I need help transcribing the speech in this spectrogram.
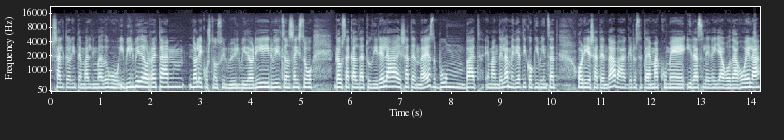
salto egiten baldin badugu, ibilbide horretan nola ikusten duzu ibilbide hori, iruditzen zaizu gauzak aldatu direla, esaten da ez, boom bat eman dela, mediatikoki behintzat hori esaten da, ba, geroz eta emakume idazle gehiago dagoela,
